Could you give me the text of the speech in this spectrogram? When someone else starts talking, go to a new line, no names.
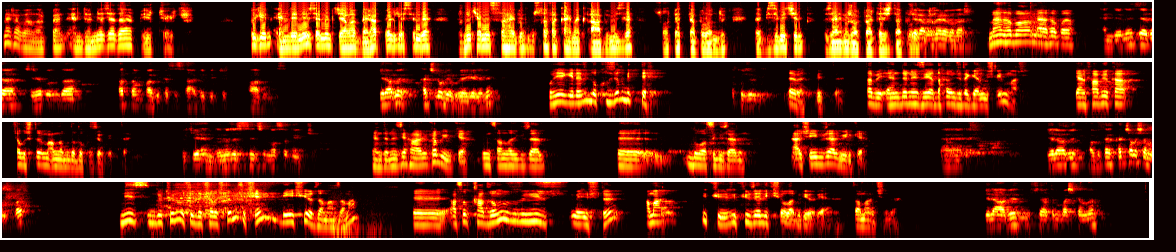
Merhabalar, ben Endonezya'da bir Türk. Bugün Endonezya'nın Java Berat bölgesinde Rumika'nın sahibi Mustafa Kaymak abimizle sohbette bulunduk ve bizim için özel bir röportajda
Güzel abi
bulundu.
merhabalar.
Merhaba, merhaba.
Endonezya'da Cirebon'da Hattam fabrikası sahibi bir Türk abimiz. Güzel abi kaç yıl oluyor buraya geleli?
Buraya geleli 9 yıl bitti.
9 yıl.
Evet, bitti. Tabii Endonezya'ya daha önce de gelmişliğim var. Yani fabrika çalıştığım anlamında 9 yıl bitti.
Peki Endonezya sizin için nasıl bir ülke?
Endonezya harika bir ülke. İnsanları güzel, e, doğası güzel, her şeyi güzel bir ülke.
Ee, Güzel abi fabrikada kaç çalışanımız var?
Biz götürü usulde çalıştığımız için değişiyor zaman zaman. Ee, asıl kadromuz 100 ve üstü ama 200-250 kişi olabiliyor yani zaman içinde.
Güzel abi Müsaiat'ın başkanı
